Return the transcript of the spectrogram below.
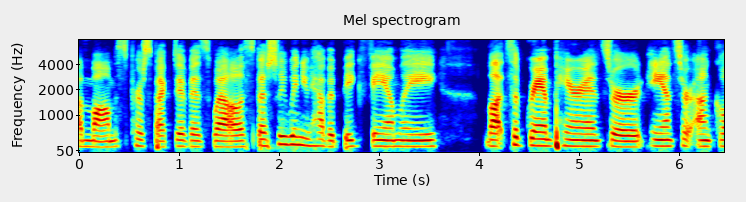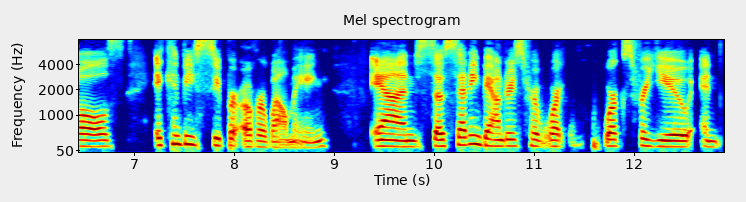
a, mom's perspective as well especially when you have a big family lots of grandparents or aunts or uncles it can be super overwhelming. And so setting boundaries for what works for you and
